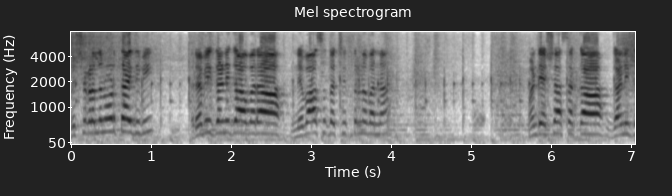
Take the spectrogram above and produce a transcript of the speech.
ದೃಶ್ಯಗಳನ್ನು ನೋಡ್ತಾ ಇದ್ದೀವಿ. ರವಿ ಗಣಿಗ ಅವರ ನಿವಾಸದ ಚಿತ್ರಣವನ್ನ. ಮಂಡ್ಯ ಶಾಸಕ ಗಣಿಗ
